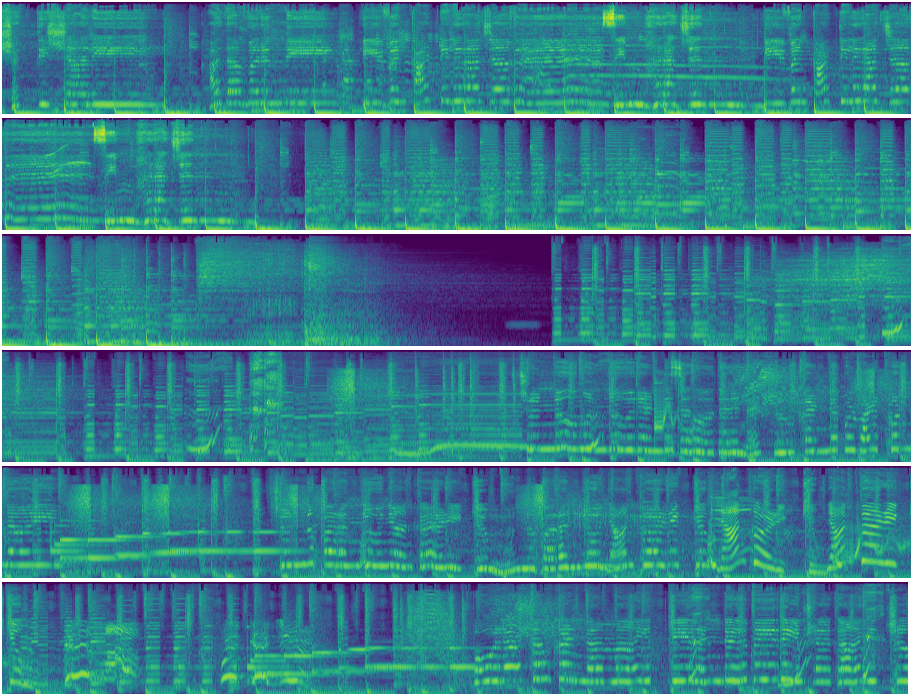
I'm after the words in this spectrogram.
ശക്തിശാലി. കഴിക്കും. മുന്നു പറഞ്ഞു ഞാൻ കഴിക്കും. ഞാൻ കഴിക്കും. ഞാൻ കഴിക്കും. പോരാട്ടം കണ്ടമായെത്തി രണ്ട് പേരെയും ശകാരിച്ചു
